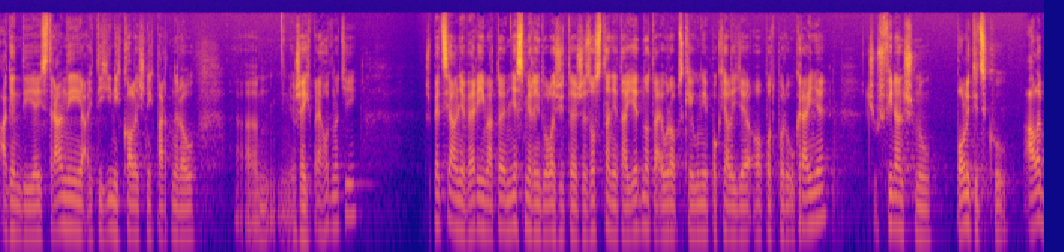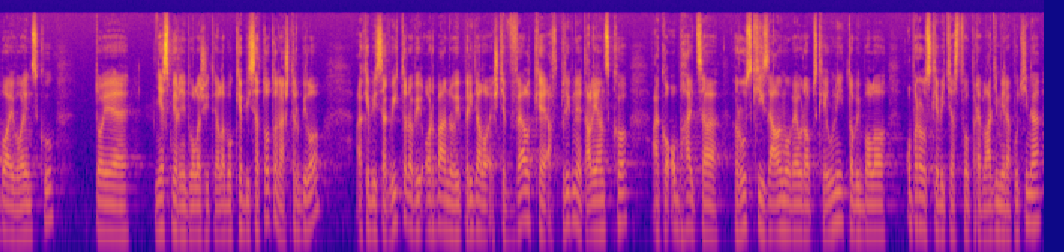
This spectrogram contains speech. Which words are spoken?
agendy jej strany, aj tých iných koaličných partnerov, um, že ich prehodnotí. Špeciálne verím, a to je nesmierne dôležité, že zostane tá jednota Európskej únie, pokiaľ ide o podporu Ukrajine, či už finančnú, politickú alebo aj vojenskú. To je nesmierne dôležité, lebo keby sa toto naštrbilo a keby sa k Viktorovi Orbánovi pridalo ešte veľké a vplyvné Taliansko ako obhajca ruských záujmov Európskej únii, to by bolo obrovské víťazstvo pre Vladimíra Putina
